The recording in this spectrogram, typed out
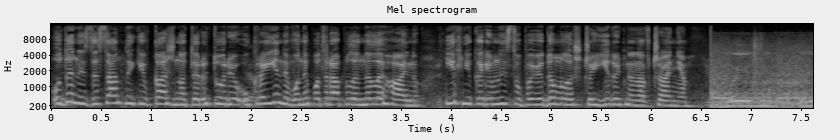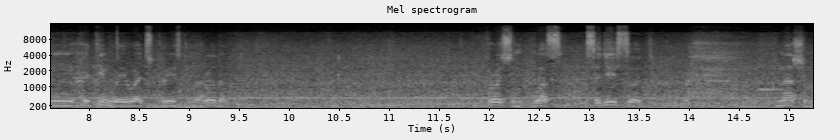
Один із десантників каже, на територію України вони потрапили нелегально. Їхнє керівництво повідомило, що їдуть на навчання. Мы не- не хотим воевать с украинским народом. Просим вас содействовать в нашем... э,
